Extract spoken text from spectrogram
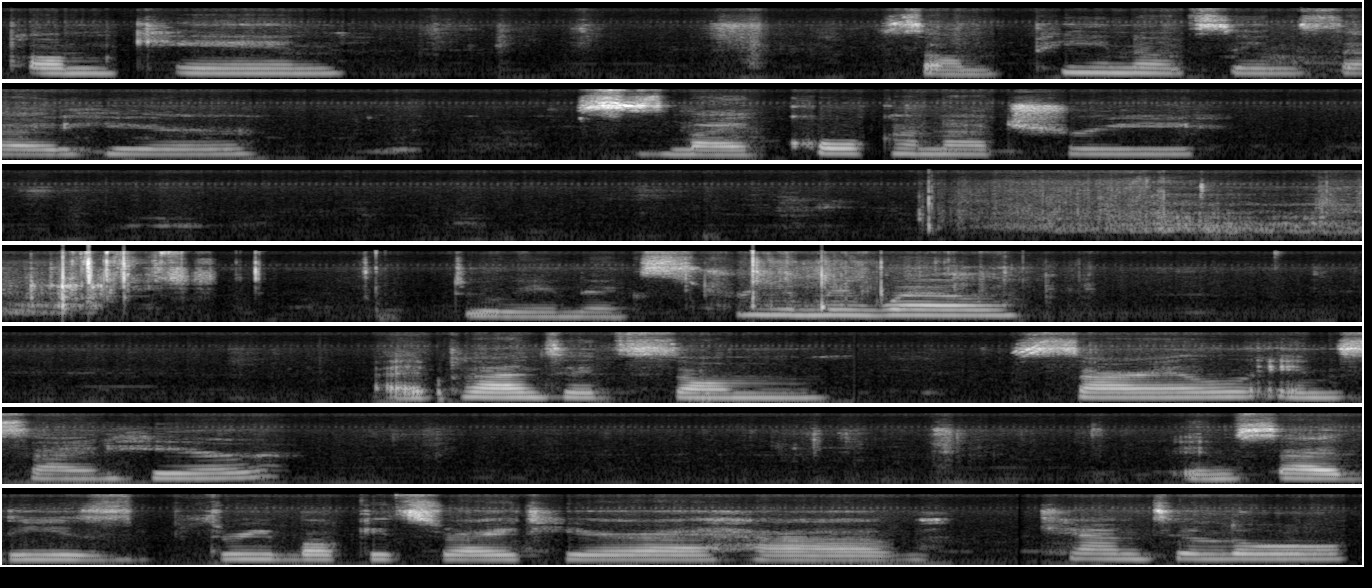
pumpkin, some peanuts inside here. This is my coconut tree. Doing extremely well. I planted some sorrel inside here. Inside these three buckets right here, I have cantaloupe,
